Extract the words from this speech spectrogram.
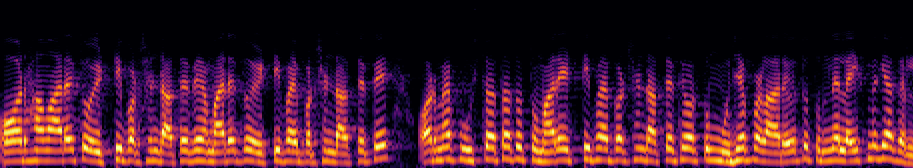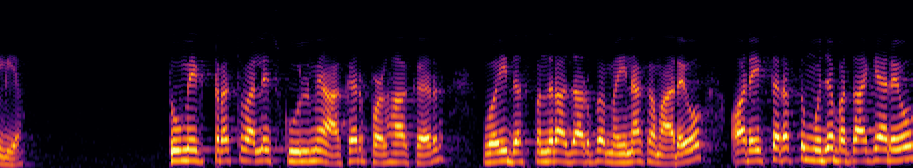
और हमारे तो 80 परसेंट आते थे, हमारे तो 85 परसेंट आते थे और मैं पूछता था तो तुम्हारे 85 परसेंट आते थे और तुम मुझे पढ़ा रहे हो तो तुमने लाइफ में क्या कर लिया? तुम एक ट्रस्ट वाले स्कूल में आकर पढ़ा कर वही दस पंद्रह हज़ार रुपये महीना कमा रहे हो और एक तरफ़ तुम मुझे बता क्या रहे हो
